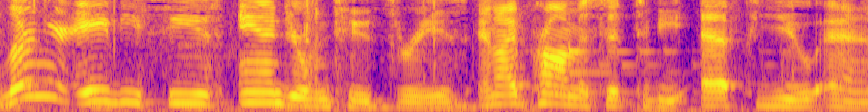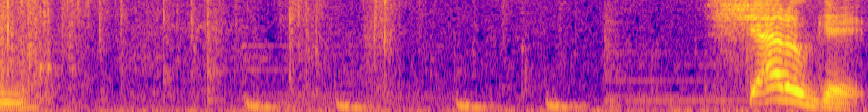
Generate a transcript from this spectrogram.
Learn your ABCs and your one, two, threes, and I promise it to be F U N. Shadowgate,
